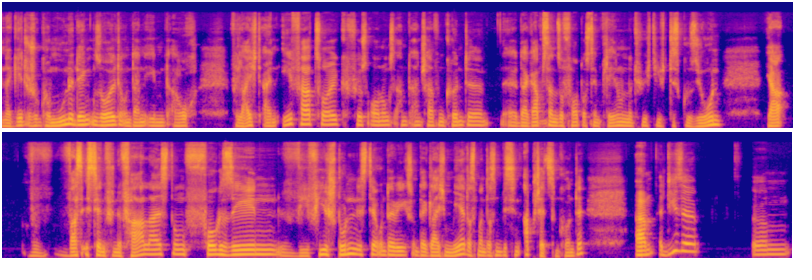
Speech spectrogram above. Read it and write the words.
energetische Kommune denken sollte und dann eben auch vielleicht ein E-Fahrzeug fürs Ordnungsamt anschaffen könnte. Äh, da gab's dann sofort aus dem Plenum natürlich die Diskussion: „Ja, was ist denn für 'ne Fahrleistung vorgesehen? Wie viel Stunden ist der unterwegs?“ und dergleichen mehr, dass man das 'n bisschen abschätzen konnte. Ähm, diese ähm,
